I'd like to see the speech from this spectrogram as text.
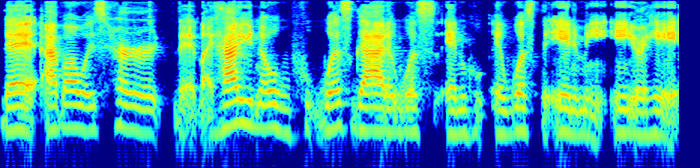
that i've always heard that like how do you know what's god and what's and, and what's the enemy in your head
